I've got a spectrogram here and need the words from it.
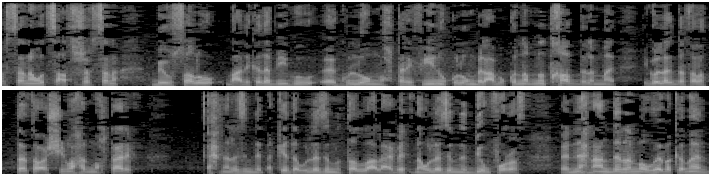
سنة و19 سنة بيوصلوا بعد كده بيجوا آه، كلهم محترفين وكلهم بيلعبوا. كنا بنتخض لما يقول لك ده 23 واحد محترف. إحنا لازم نبقى كده ولازم نطلع لعيبتنا ولازم نديهم فرص لأن إحنا عندنا الموهبة كمان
